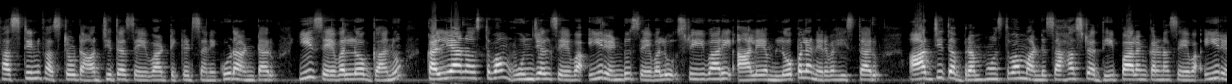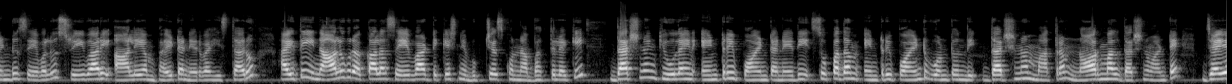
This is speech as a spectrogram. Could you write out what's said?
first in first out Arjitha Seva tickets అని కూడా అంటారు. ఈ సేవల్లో గాను కళ్యాణోత్సవం ఊంజల్ సేవ ఈ రెండు సేవలు శ్రీవారి ఆలయం లోపల నిర్వహిస్తారు. ఆర్జిత బ్రహ్మోత్సవం అండ్ సహస్ర దీపాలంకరణ సేవ ఈ రెండు సేవలు శ్రీవారి ఆలయం బయట నిర్వహిస్తారు. అయితే ఈ నాలుగు రకాల సేవా టికెట్స్ని బుక్ చేసుకున్న భక్తులకి దర్శనం క్యూ లైన్ ఎంట్రీ పాయింట్ అనేది సుపదం ఎంట్రీ పాయింట్ ఉంటుంది. దర్శనం మాత్రం నార్మల్ దర్శనం అంటే జయ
